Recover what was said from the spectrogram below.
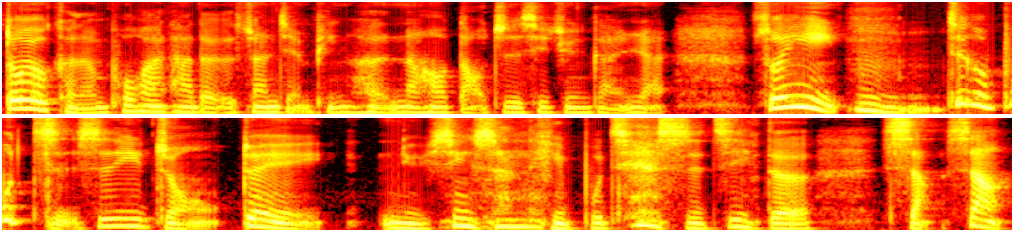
都有可能破坏它的酸碱平衡，然后导致细菌感染。所以，嗯，这个不只是一种对女性身体不切实际的想象，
